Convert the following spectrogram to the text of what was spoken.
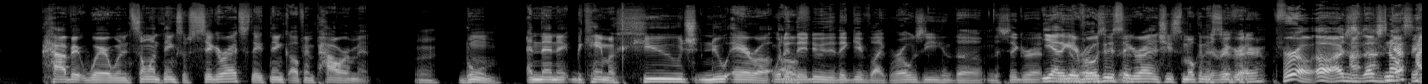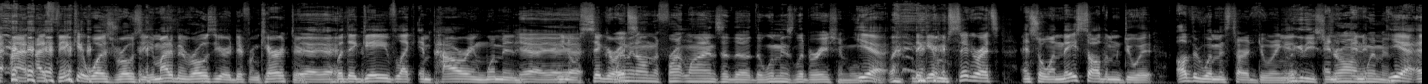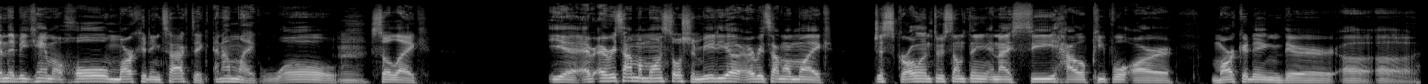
have it where when someone thinks of cigarettes, they think of empowerment. Mm. Boom. And then it became a huge new era. What did of- they do? Did they give like Rosie the the cigarette? Yeah, they The gave Rosie the the- cigarette and she's smoking the, the cigarette. Riveter? For real? Oh, I just, I, I- just no, guessing. I, I, I think it was Rosie. It might have been Rosie or a different character. Yeah, yeah. But they gave like empowering women, yeah, yeah, you know, yeah. cigarettes. Women on the front lines of the the women's liberation movement. Yeah, they gave them cigarettes, and so when they saw them do it, other women started doing it. Look at these and- strong and- women. Yeah, and they became a whole marketing tactic, and I'm like, whoa. Mm. So like, yeah, every, every time I'm on social media, every time I'm like just scrolling through something, and I see how people are marketing their uh uh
